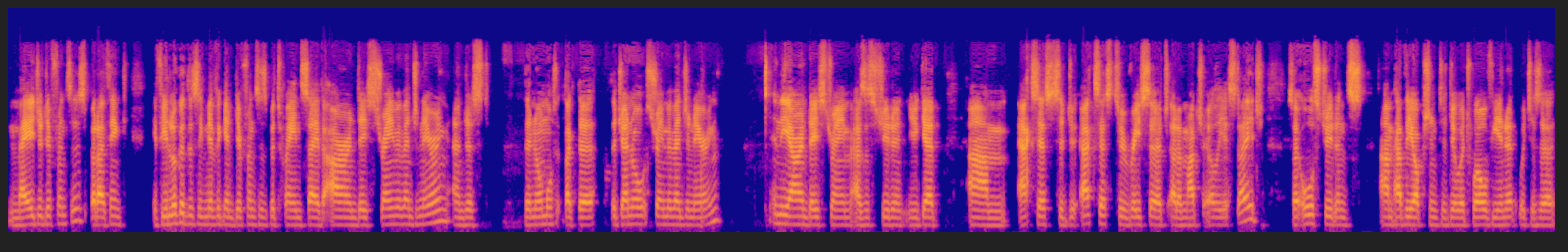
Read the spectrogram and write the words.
major differences, but I think if you look at the significant differences between, say, the R and D stream of engineering and just the normal, like the the general stream of engineering, in the R and D stream, as a student, you get um, access to do, access to research at a much earlier stage. So all students um, have the option to do a 12 unit, which is a,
